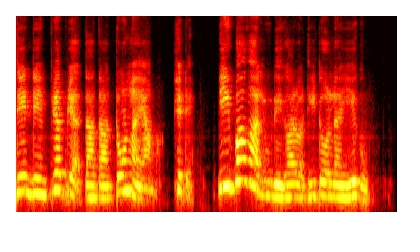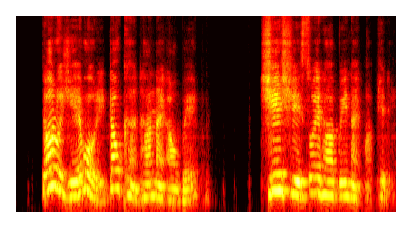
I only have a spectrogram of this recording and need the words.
တင်းတင်းပြက်ပြက်သားသားတွန်းလှန်ရမှာဖြစ်တယ်ပြည်ပကလူတွေကတော့ဒီတော်လန်ရေးကိုကျမတို့ရဲဘော်တွေတောက်ခံထားနိုင်အောင်ပဲရေရှည်ဆွဲထားပေးနိုင်မှာဖြစ်တယ်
